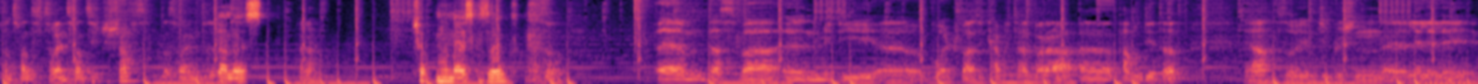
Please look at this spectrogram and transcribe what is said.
von 2022 geschafft. Das war im dritten. Ja, nice. Ja? Ich habe nur nice gesagt. Also, ähm, das war äh, nämlich die, wo er quasi Capital Bra parodiert hat. Ja, so im typischen äh, Lelele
